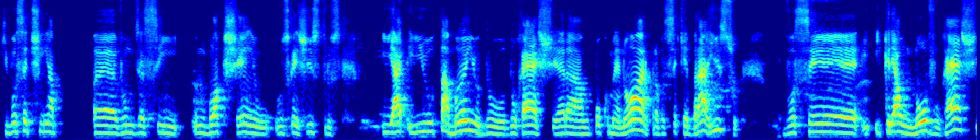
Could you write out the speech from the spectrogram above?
que você tinha, é, vamos dizer assim, um blockchain, os registros, e, a, e o tamanho do, do hash era um pouco menor para você quebrar isso, você e, criar um novo hash,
